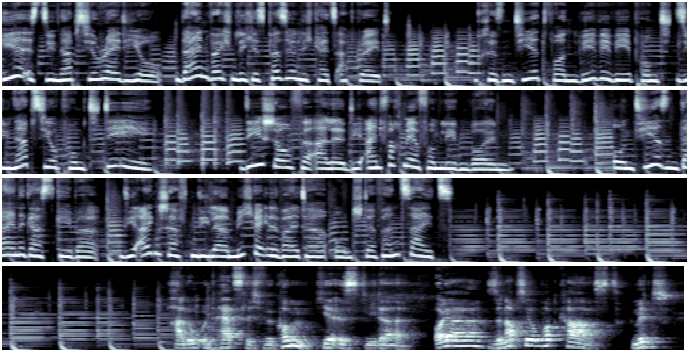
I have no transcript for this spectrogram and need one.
Hier ist Synapsio Radio, dein wöchentliches Persönlichkeitsupgrade. Präsentiert von www.synapsio.de. Die Show für alle, die einfach mehr vom Leben wollen. Und hier sind deine Gastgeber, die Eigenschaftendealer Michael Walter und Stefan Zeitz. Hallo und herzlich willkommen. Hier ist wieder euer Synapsio Podcast mit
